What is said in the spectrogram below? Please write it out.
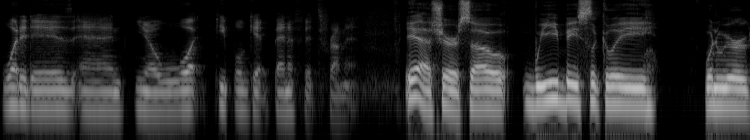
what it is, and you know what people get benefits from it? Yeah, sure. So we basically, when we were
